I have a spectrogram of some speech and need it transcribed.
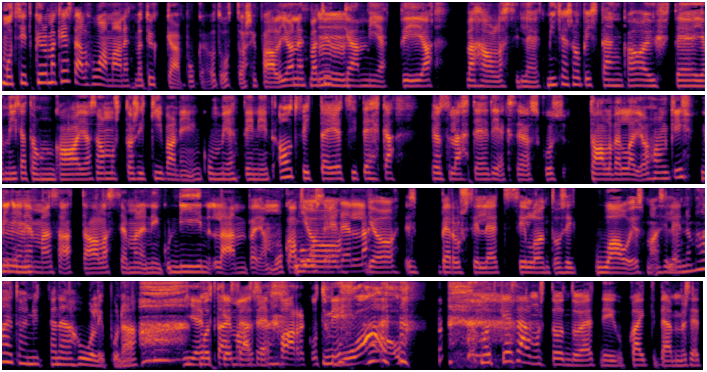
Mutta sitten kyllä mä kesällä huomaan, että mä tykkään pukeutua tosi paljon. Että mä Mm. tykkään miettiä ja vähän olla silleen, että mikä sopisi tämän kaa yhteen ja mikä tonkaa. Ja se on musta tosi kiva niin kun miettiä niitä outfitteja. Että sitten ehkä jos lähtee tiedätkö, joskus talvella johonkin, niin Mm. enemmän saattaa olla semmoinen niin, kuin niin lämpö ja mukavuus joo, edellä. Joo, ja perus silleen, että silloin tosi wow, jos mä oon silleen, no mä laitoin nyt tänään huulipunaa. Jep, Mut tai kesällä se se- farkut. Niin. Wow! Mutta kesällä musta tuntuu, että niinku kaikki tämmöiset,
